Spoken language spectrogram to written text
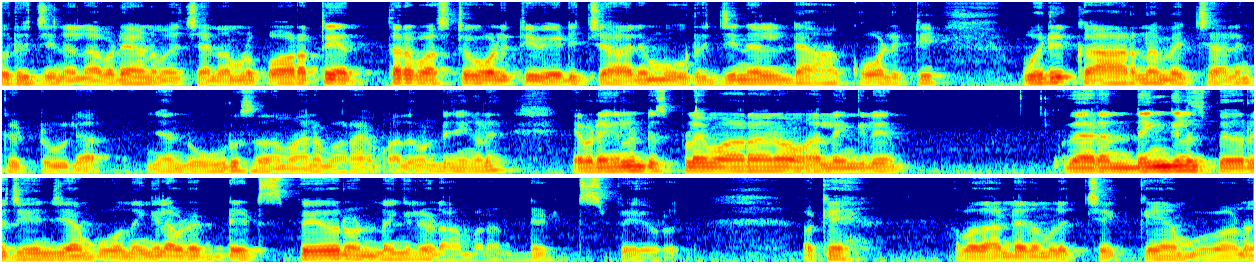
original. അവിടെയാണ് വെച്ചാൽ നമ്മൾ പുറത്ത് എത്ര ഫസ്റ്റ് ക്വാളിറ്റി മേടിച്ചാലും ഒറിജിനലിന്റെ ആ ക്വാളിറ്റി ഒരു കാരണം വെച്ചാലും കിട്ടൂല. ഞാൻ നൂറ് ശതമാനം പറയാം. അതുകൊണ്ട് നിങ്ങൾ എവിടെയെങ്കിലും ഡിസ്പ്ലേ മാറാനോ അല്ലെങ്കിൽ വേറെ എന്തെങ്കിലും സ്പെയർ ചേഞ്ച് ചെയ്യാൻ പോകുന്നെങ്കിൽ അവിടെ ഡെഡ് സ്പെയർ ഉണ്ടെങ്കിൽ ഇടാൻ പറയാം ഡെഡ് സ്പെയർ. ഓക്കെ? അപ്പോൾ അതാണ്ട് നമ്മൾ ചെക്ക് ചെയ്യാൻ പോവാണ്.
